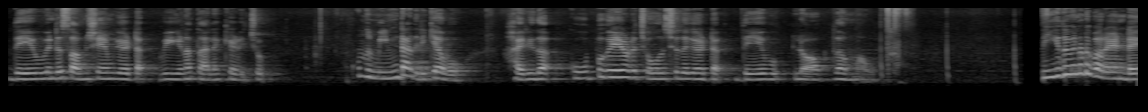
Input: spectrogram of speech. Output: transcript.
ദേവുവിന്റെ സംശയം കേട്ട് വീണ തലക്കടിച്ചു. ഒന്ന് മിണ്ടാതിരിക്കാവോ? ഹരിത കൂപ്പുകയോടെ ചോദിച്ചത് കേട്ട് ദേവു ലോക്ക്ഡൗൺ മൗത്ത് നീതുവിനോട് പറയണ്ടേ?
